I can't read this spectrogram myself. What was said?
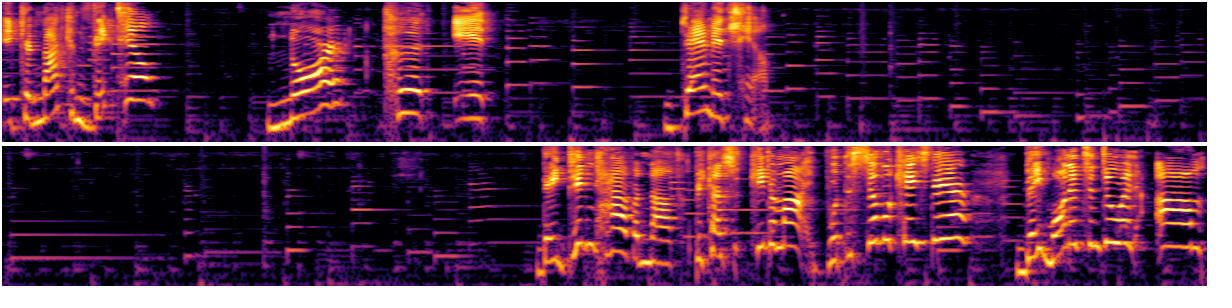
it could not convict him, nor could it damage him. They didn't have enough because keep in mind with the civil case there, they wanted to do it um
